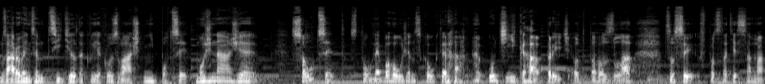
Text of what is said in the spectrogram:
Zároveň jsem cítil takový jako zvláštní pocit. Možná, že soucit s tou nebohou ženskou, která utíká pryč od toho zla, co si v podstatě sama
